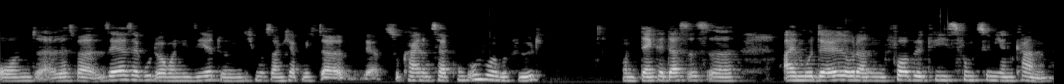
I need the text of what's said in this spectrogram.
Und äh, das war sehr, sehr gut organisiert und ich muss sagen, ich habe mich da ja, zu keinem Zeitpunkt unwohl gefühlt und denke, das ist äh, ein Modell oder ein Vorbild, wie es funktionieren kann.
